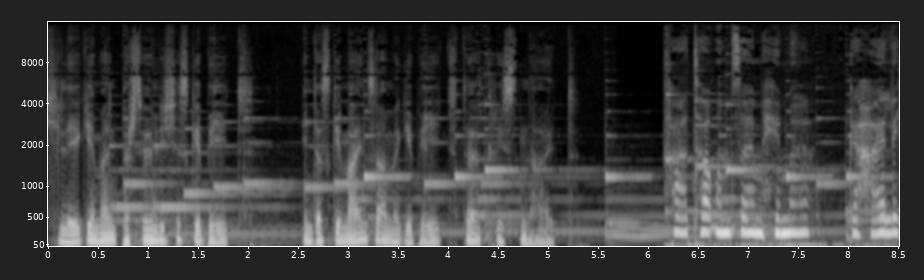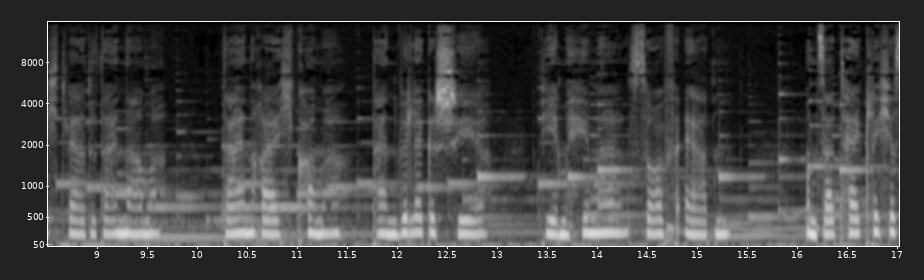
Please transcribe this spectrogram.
Ich lege mein persönliches Gebet in das gemeinsame Gebet der Christenheit. Vater unser im Himmel, geheiligt werde dein Name, dein Reich komme, dein Wille geschehe, wie im Himmel so auf Erden. Unser tägliches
